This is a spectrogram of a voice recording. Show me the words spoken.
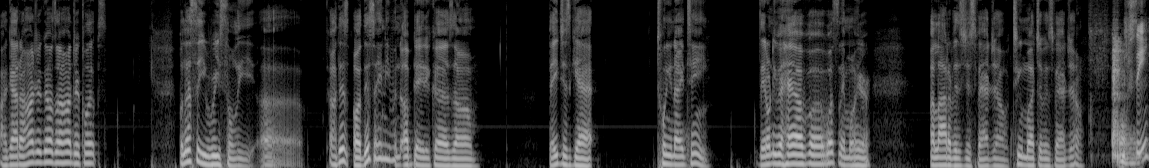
I got hundred guns, hundred clips. But let's see recently. Uh, oh this oh this ain't even updated because um they just got 2019. They don't even have uh, what's the name on here. A lot of it's just Fat Joe. Too much of it's Fat Joe. see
